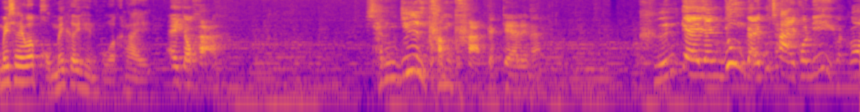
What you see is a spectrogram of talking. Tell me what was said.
ไม่ใช่ว่าผมไม่เคยเห็นหัวใคร ไอ้เจ้าขา ฉันยื่นคำขาดกับแกเลยนะ ขืนแกยังยุ่งกับไอ้ผู้ชายคนนี้อีกแล้วก็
